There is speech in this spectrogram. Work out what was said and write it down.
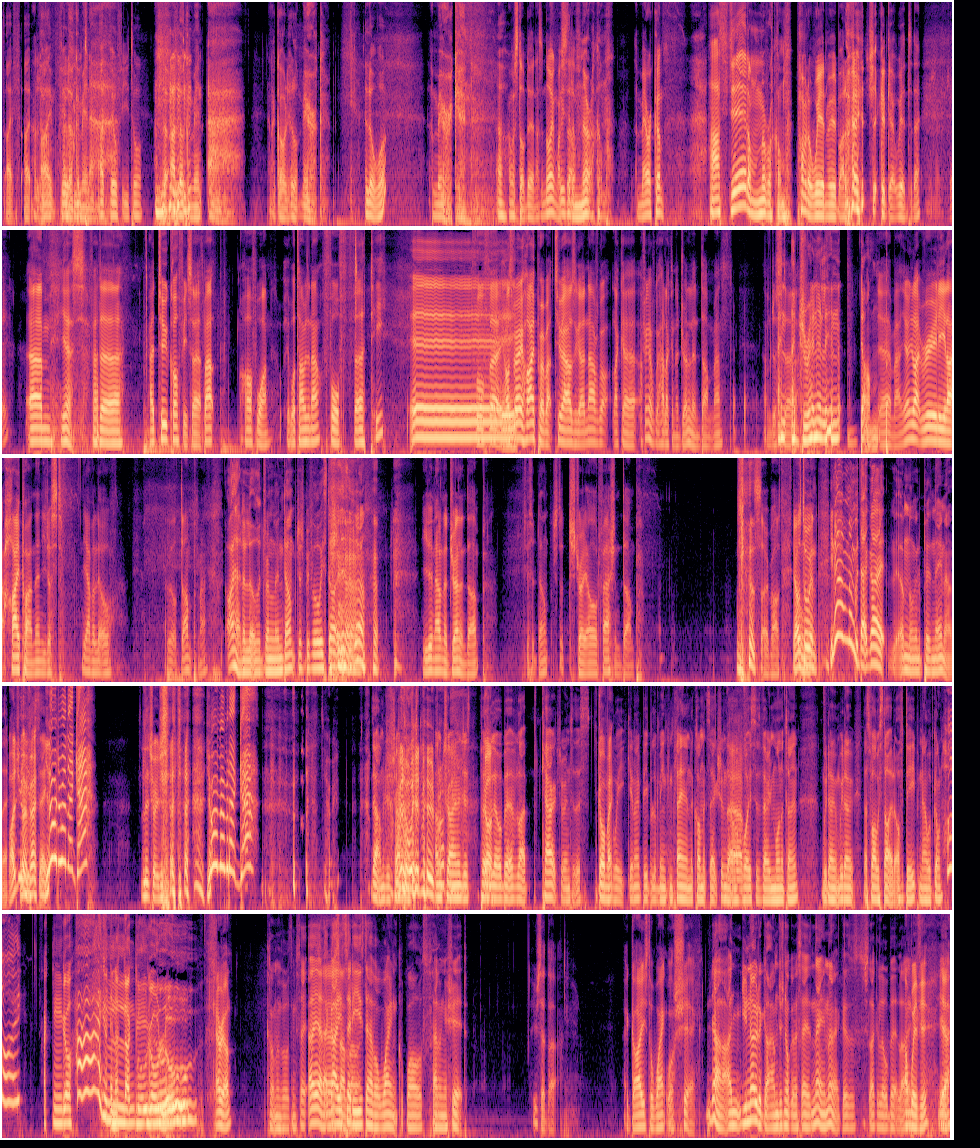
I, I, I look I feel look for you 'em in to- ah. I feel for you, Tor. I look, I look 'em in eye, ah. and I go a little American. A little what? American. Oh, I'm gonna stop doing. that. That's annoying myself. we said. American. American. I said American. I'm in a weird mood, by the way. Shit could get weird today. Okay. Um, yes, I've had uh, I had two coffees. So about half one. What time is it now? Four thirty. Uh, Four thirty. I was very hyper about two hours ago. Now I've got like a. I think I've got had like an adrenaline dump, man. I'm just. an uh, adrenaline dump. yeah, man. You know, you're like really like hyper, and then you just you have a little, a little dump, man. I had a little adrenaline dump just before we started this as well. You didn't have an adrenaline dump, Just a dump. just a straight old fashioned dump. so bad. Yeah, I was oh, man. talking. You know, I remember that guy. I'm not going to put his name out there. Why did you go very? say- You know what about that guy? Literally just said that. You remember that guy? Sorry. No, I'm just I'm trying. in a weird mood. I'm trying to just put Go a on. little bit of like character into this Go on, mate. week. You know, people have been complaining in the comment section that They our have. voice is very monotone. We don't. We don't. That's why we started off deep. Now we've gone high. I can go high and, And I, can go low. Carry on. Can't remember what I was going to say. Oh yeah, that Yeah, guy who sounds said he about used to have a wank while having a shit. Who said that? A guy used to wank while shitting. Yeah, and you know the guy. I'm just not going to say his name, innit? Because it's just like a little bit like. I'm with you. yeah. Yeah.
